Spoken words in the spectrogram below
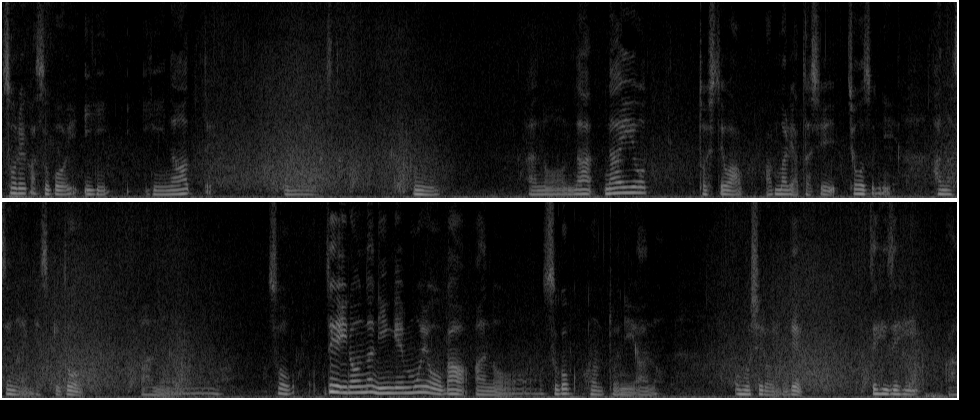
それがすごいいいいいなって思いました。うん、あのな内容としてはあんまり私上手に話せないんですけどあのそうでいろんな人間模様があのすごく本当にあの面白いんでぜひぜひあ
